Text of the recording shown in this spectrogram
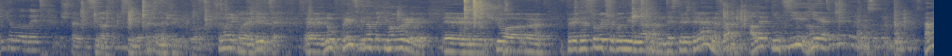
виділили що. Шановні колеги, дивіться, е, ну, в принципі, нам так і говорили, е, що е, вони на там десь територіально, да? але в кінці є. А?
